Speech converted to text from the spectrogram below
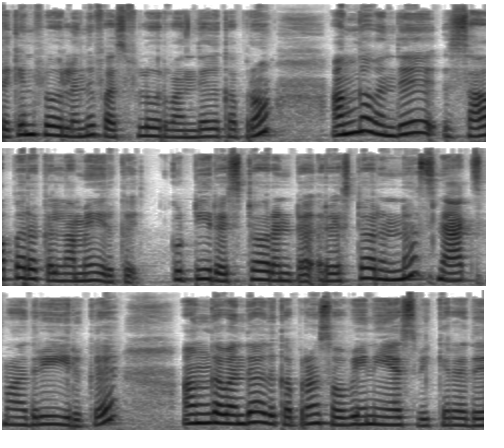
செகண்ட் ஃப்ளோர்லேருந்து ஃபஸ்ட் ஃப்ளோர் வந்ததுக்கப்புறம் அங்கே வந்து சாப்பிட்றக்கு எல்லாமே இருக்குது குட்டி ரெஸ்டாரண்ட்டு ரெஸ்டாரண்ட்னா ஸ்நாக்ஸ் மாதிரி இருக்குது அங்கே வந்து அதுக்கப்புறம் சொவேனியர்ஸ் விற்கிறது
